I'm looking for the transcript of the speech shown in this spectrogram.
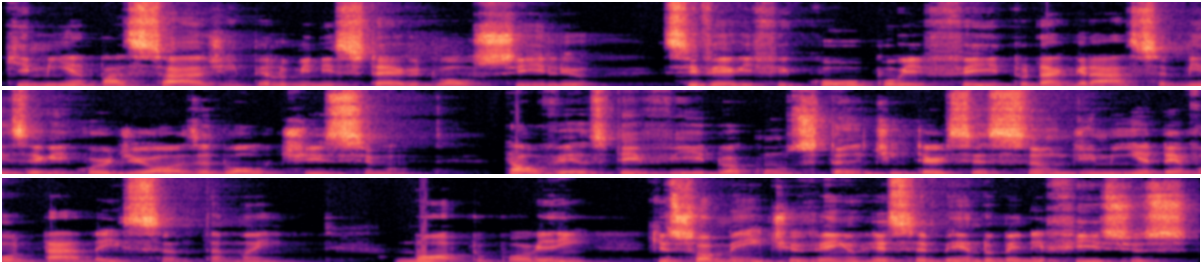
que minha passagem pelo ministério do auxílio se verificou por efeito da graça misericordiosa do Altíssimo, talvez devido à constante intercessão de minha devotada e santa mãe. Noto, porém, que somente venho recebendo benefícios,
